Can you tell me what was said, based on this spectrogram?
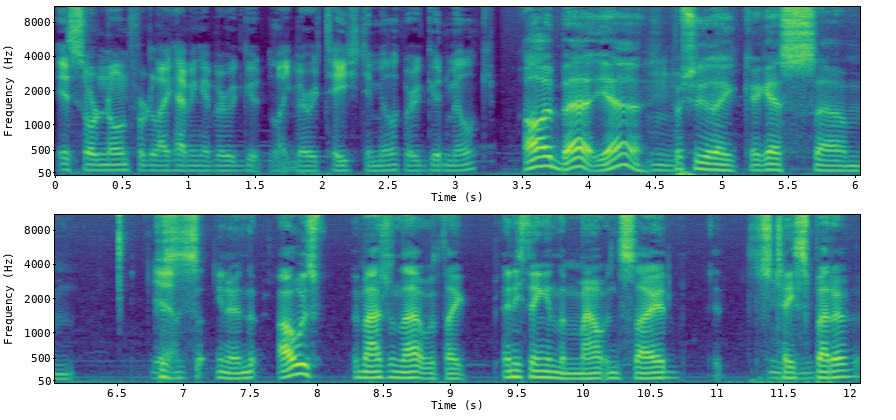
is sort of known for like having a very good, like very tasty milk, very good milk. Oh, I bet. Yeah, Mm. especially like I guess um, Yeah. because you know I always imagine that with like anything in the mountainside, just tastes better.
